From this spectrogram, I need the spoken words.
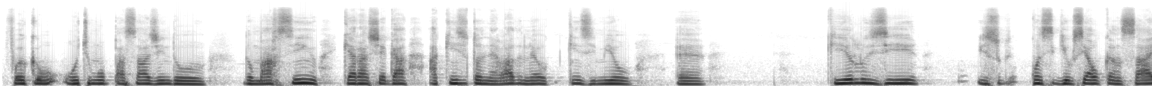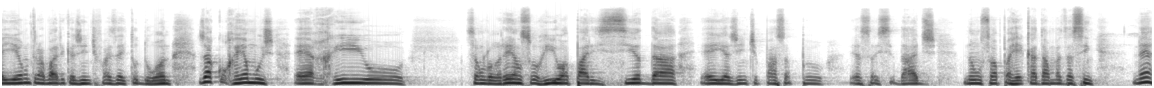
foi o que o último passagem do, do Marcinho que era chegar a 15 toneladas, né, 15 mil é, quilos e isso conseguiu se alcançar e é um trabalho que a gente faz aí todo ano. Já corremos é, Rio, São Lourenço, Rio Aparecida, é, e a gente passa por essas cidades não só para arrecadar, mas assim, né,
